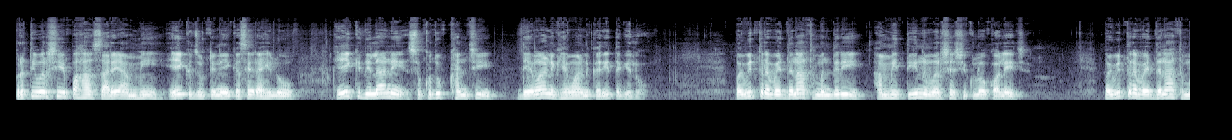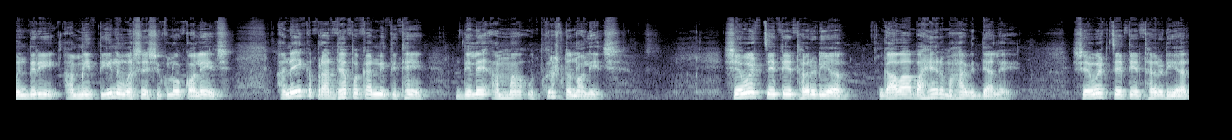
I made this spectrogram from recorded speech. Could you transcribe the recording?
प्रतिवर्षी पहा सारे आम्ही एकजुटीने कसे राहिलो. एक दिलाने सुखदुःखांची देवाणघेवाण करीत गेलो. पवित्र वैद्यनाथ मंदिरी आम्ही तीन वर्ष शिकलो कॉलेज पवित्र वैद्यनाथ मंदिरी आम्ही तीन वर्ष शिकलो कॉलेज अनेक प्राध्यापकांनी तिथे दिले आम्हा उत्कृष्ट नॉलेज शेवटचे ते थर्ड इयर गावाबाहेर महाविद्यालय. शेवटचे ते थर्ड इयर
